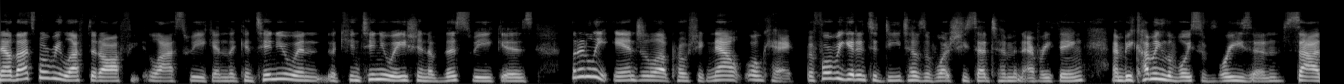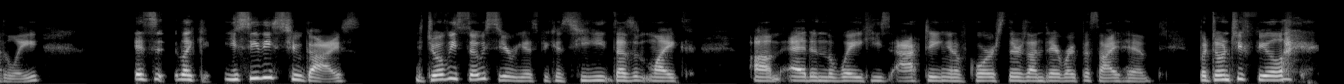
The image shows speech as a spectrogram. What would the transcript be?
Now that's where we left it off last week. And the continuing the continuation of this week is literally Angela approaching. Now, okay, before we get into details of what she said to him and everything, and becoming the voice of reason, sadly, it's like you see these two guys. Jovi's so serious because he doesn't like um Ed and the way he's acting, and of course there's Andre right beside him. But don't you feel like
